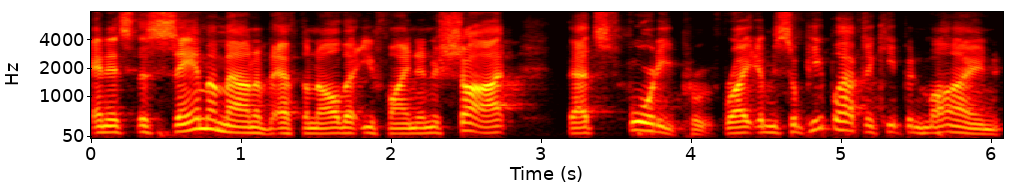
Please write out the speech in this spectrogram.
And it's the same amount of ethanol that you find in a shot that's 40 proof, right? I mean, so people have to keep in mind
